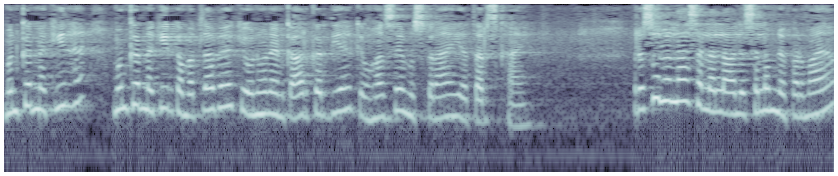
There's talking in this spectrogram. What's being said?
منکر نکیر ہے منکر نکیر کا مطلب ہے کہ انہوں نے انکار کر دیا کہ وہاں سے مسکرائیں یا ترس کھائیں۔ رسول اللہ صلی اللہ علیہ وسلم نے فرمایا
